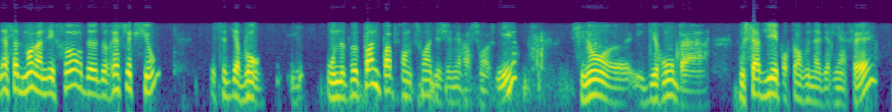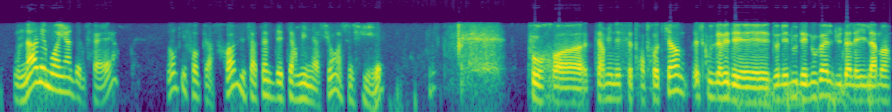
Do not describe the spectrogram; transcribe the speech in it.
là, ça demande un effort de, réflexion et se dire bon, on ne peut pas ne pas prendre soin des générations à venir. Sinon, euh, ils diront ben, vous saviez, pourtant vous n'avez rien fait. On a les moyens de le faire. Donc il faut faire preuve d'une certaine détermination à ce sujet. Pour euh, terminer cet entretien, est-ce que vous avez des donnez-nous des nouvelles du Dalai Lama?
